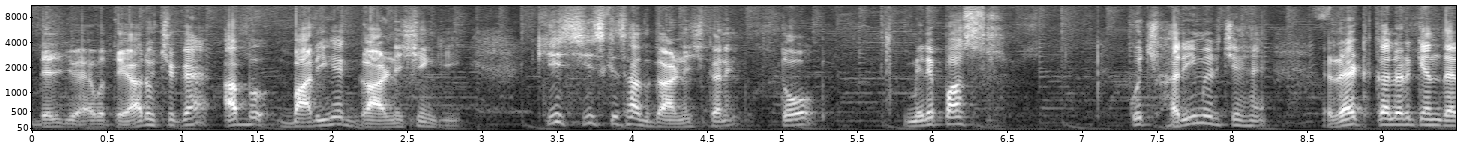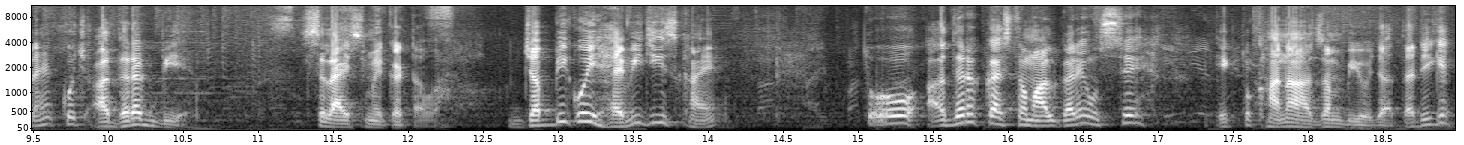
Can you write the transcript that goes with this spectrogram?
दिल जो है वो तैयार हो चुका है। अब बारी है गार्निशिंग की। किस चीज़ के साथ गार्निश करें? तो मेरे पास कुछ हरी मिर्चें हैं रेड कलर के अंदर हैं, कुछ अदरक भी है स्लाइस में कटा हुआ। जब भी कोई हैवी चीज़ खाएँ तो अदरक का इस्तेमाल करें, उससे एक तो खाना हजम भी हो जाता है, ठीक है?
